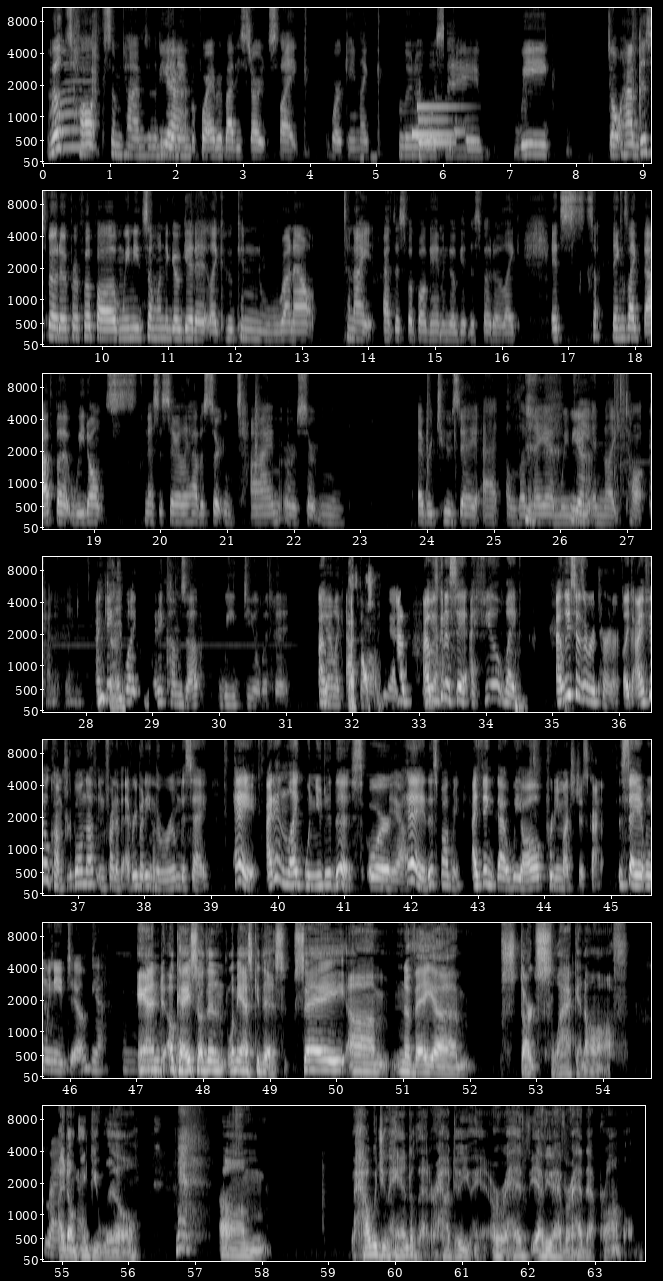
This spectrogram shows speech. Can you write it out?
We'll Um, talk sometimes in the yeah. beginning before everybody starts like working. Like Luna will say, "We don't have this photo for football, and we need someone to go get it. Like who can run out tonight at this football game and go get this photo? Like it's things like that. But we don't necessarily have a certain time or a certain." Every Tuesday at 11 a.m. we meet Yeah. and like talk kind of thing. I Okay. think like when it comes up, we deal with it. I- yeah, like at the awesome. moment. Yeah. I, I was Yeah. gonna say I feel like at least as a returner, like I feel comfortable enough in front of everybody in the room to say, "Hey, I didn't like when you did this," or Yeah. "Hey, this bothered me." I think that we all pretty much just kind of say it when we need to. Yeah. And okay, so then let me ask you this: Say um, Nevaeh starts slacking off. Right. I don't right. think you will. Um, how would you handle that, or how do you handle, or have have you ever had that problem?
